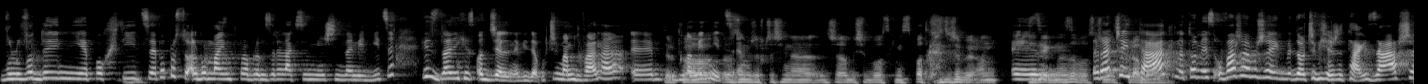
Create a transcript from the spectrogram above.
wulwodynię, pochwicę, po prostu albo mają problem z relaksem mięśni na miednicy, więc dla nich jest oddzielny widok, czyli mam dwa na dno Tylko miednicy. rozumiem, że wcześniej na, trzeba by się było z kimś spotkać, żeby on zdiagnozował czym Raczej problem. tak, natomiast uważam, że jakby, no oczywiście, że tak, zawsze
